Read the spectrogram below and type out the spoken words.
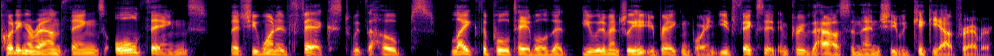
putting around things, old things that she wanted fixed with the hopes, like the pool table, that you would eventually hit your breaking point? You'd fix it, improve the house, and then she would kick you out forever.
